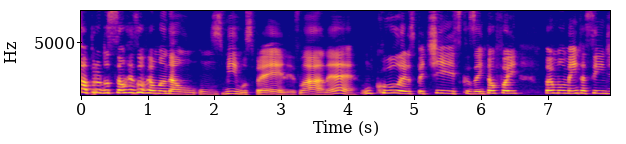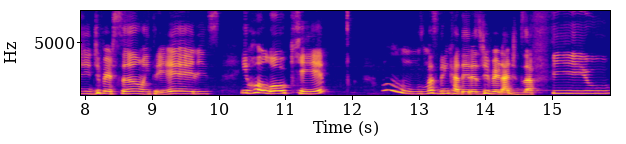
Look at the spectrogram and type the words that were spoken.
a produção resolveu mandar um- uns mimos pra eles lá, né? Um cooler, os petiscos. Então foi, foi um momento assim de diversão entre eles. E rolou o quê? Um- umas brincadeiras de verdade desafio.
